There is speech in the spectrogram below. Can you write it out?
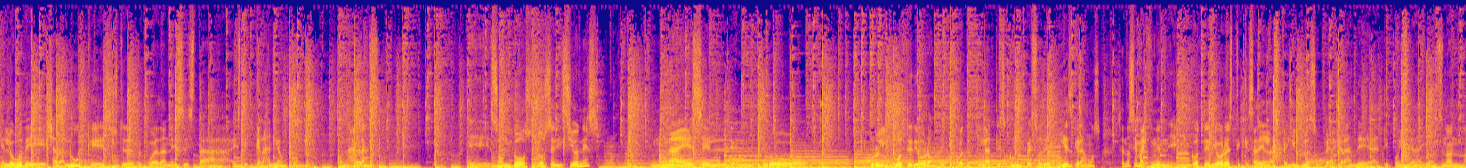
el logo de Shadaloo, que si ustedes recuerdan es esta, este cráneo con, con alas. Eh, son dos, dos ediciones. Una es el puro puro lingote de oro, 24 quilates, con un peso de 10 gramos. O sea, no se imaginen el lingote de oro este que sale en las películas súper grande, eh, tipo Indiana Jones. No, no, no.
